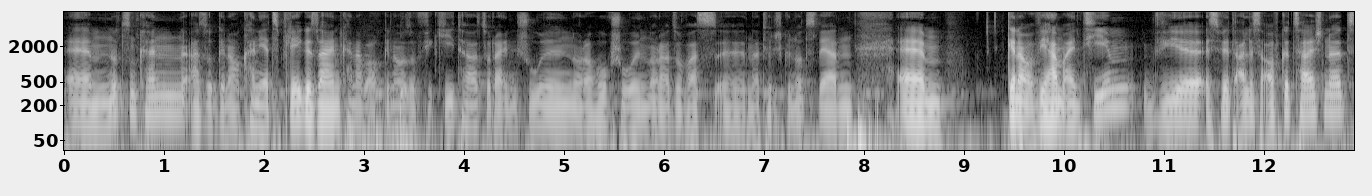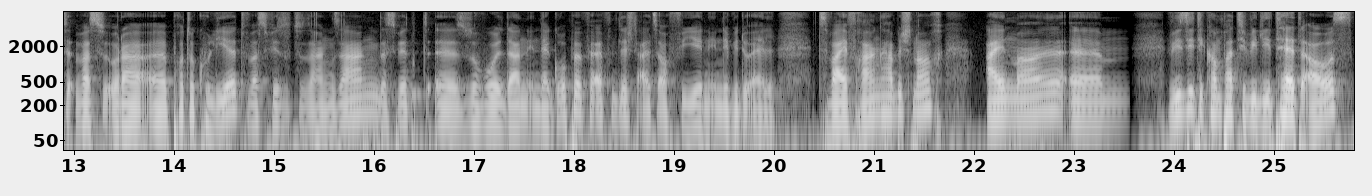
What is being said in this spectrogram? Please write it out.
ähm, nutzen können. Also genau, kann jetzt Pflege sein, kann aber auch genauso für Kitas oder in Schulen oder Hochschulen oder sowas äh, natürlich genutzt werden. Ähm, Genau, wir haben ein Team, wir, es wird alles aufgezeichnet was, oder äh, protokolliert, was wir sozusagen sagen. Das wird äh, sowohl dann in der Gruppe veröffentlicht als auch für jeden individuell. Zwei Fragen habe ich noch. Einmal, ähm, wie sieht die Kompatibilität aus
